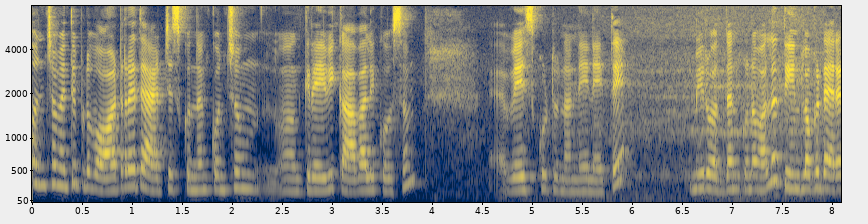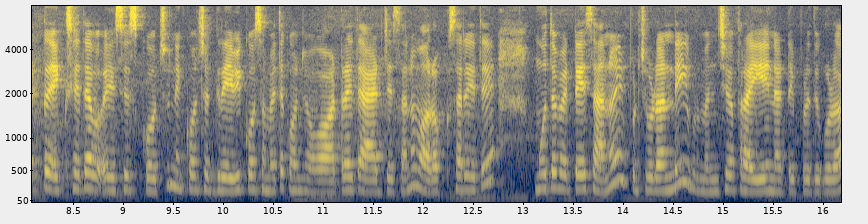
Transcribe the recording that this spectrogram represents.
కొంచెం అయితే ఇప్పుడు వాటర్ అయితే యాడ్ చేసుకుందాం. కొంచెం గ్రేవీ కావాలి కోసం వేసుకుంటున్నాను నేనైతే. మీరు వద్దనుకున్న వాళ్ళు దీంట్లోకి డైరెక్ట్ ఎగ్స్ అయితే వేసేసుకోవచ్చు. నేను కొంచెం గ్రేవీ కోసం అయితే కొంచెం వాటర్ అయితే యాడ్ చేశాను. మరొకసారి అయితే మూత పెట్టేశాను. ఇప్పుడు చూడండి ఇప్పుడు మంచిగా ఫ్రై అయినట్టు ఇప్పుడు ఇది కూడా.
